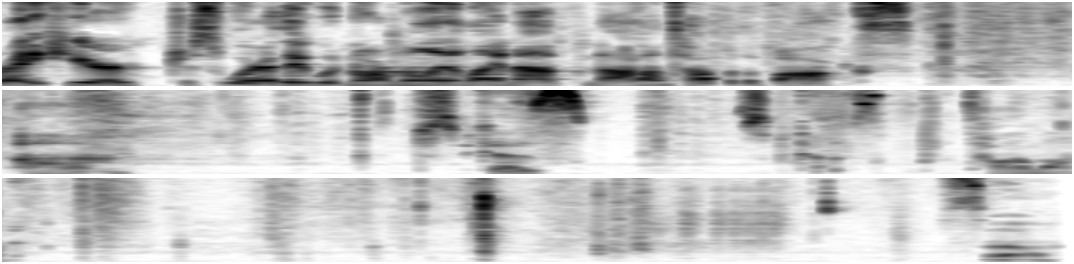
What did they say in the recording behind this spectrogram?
right here, just where they would normally line up, not on top of the box. Um, just because, just because that's how I want it. So.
